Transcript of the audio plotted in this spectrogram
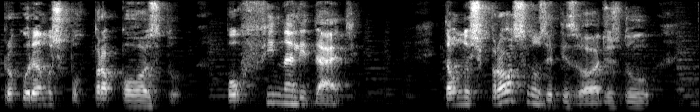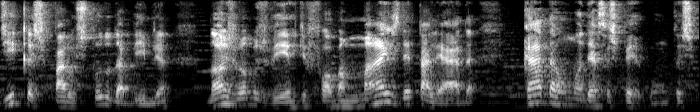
Procuramos por propósito, por finalidade. Então, nos próximos episódios do Dicas para o Estudo da Bíblia, nós vamos ver de forma mais detalhada cada uma dessas perguntas,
